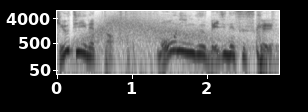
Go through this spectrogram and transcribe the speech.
QTnet。モーニングビジネススクール。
